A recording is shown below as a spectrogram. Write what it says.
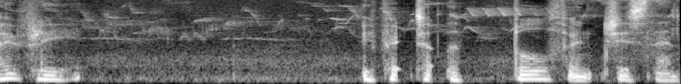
Hopefully, you picked up the bullfinches then.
